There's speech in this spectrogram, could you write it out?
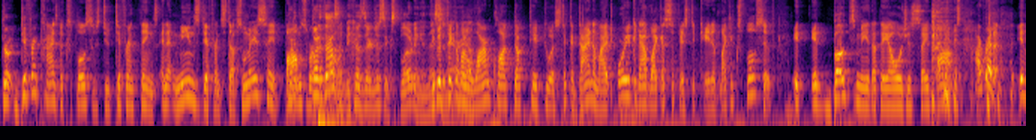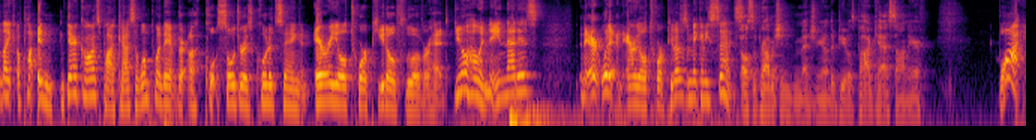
different kinds of explosives do different things, and it means different stuff. So when they say bombs were but it thrown, doesn't because they're just exploding in this. You could think of an alarm clock duct taped to a stick of dynamite, or you could have like a sophisticated like explosive. It, it bugs me that they always just say bombs. I read it in like a in Dan Carlin's podcast. At one point, they have their, a soldier is quoted saying an aerial torpedo flew overhead. Do you know how inane that is? An what an aerial torpedo that doesn't make any sense. Also, probably shouldn't be mentioning other people's podcasts on here. Why?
